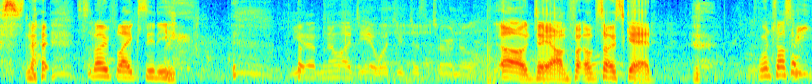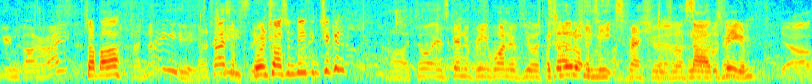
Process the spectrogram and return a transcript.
Snow, Snowflake City. You have no idea what you've just turned over. Oh dear, I'm, I'm so scared. You want to try some? Vegan guy, right? What's up, brother? I know you. Want to try some? You want to try some vegan chicken? Oh, I thought it was going to be one of your It's turkey a little- meat specials or something. No, it's vegan. Yeah.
